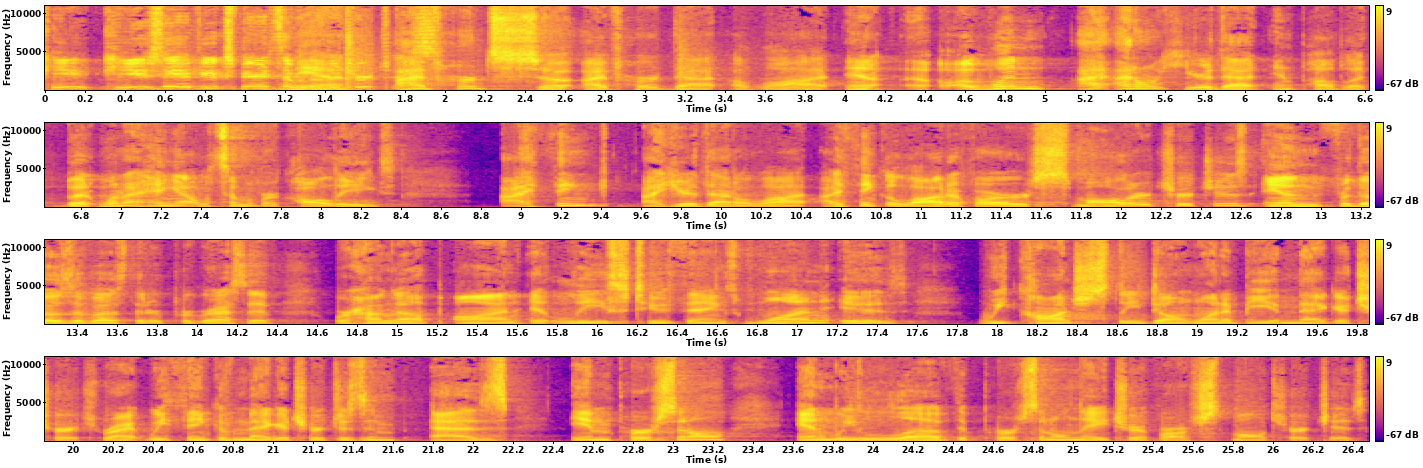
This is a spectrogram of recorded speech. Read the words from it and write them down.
can you can you say have you experienced that Man, with other churches? I've heard so I've heard that a lot, and uh, uh, when I, I don't hear that in public, but when I hang out with some of our colleagues, I think I hear that a lot. I think a lot of our smaller churches, and for those of us that are progressive, we're hung up on at least two things. One is we consciously don't want to be a mega church, right? We think of mega churches as impersonal, and we love the personal nature of our small churches.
